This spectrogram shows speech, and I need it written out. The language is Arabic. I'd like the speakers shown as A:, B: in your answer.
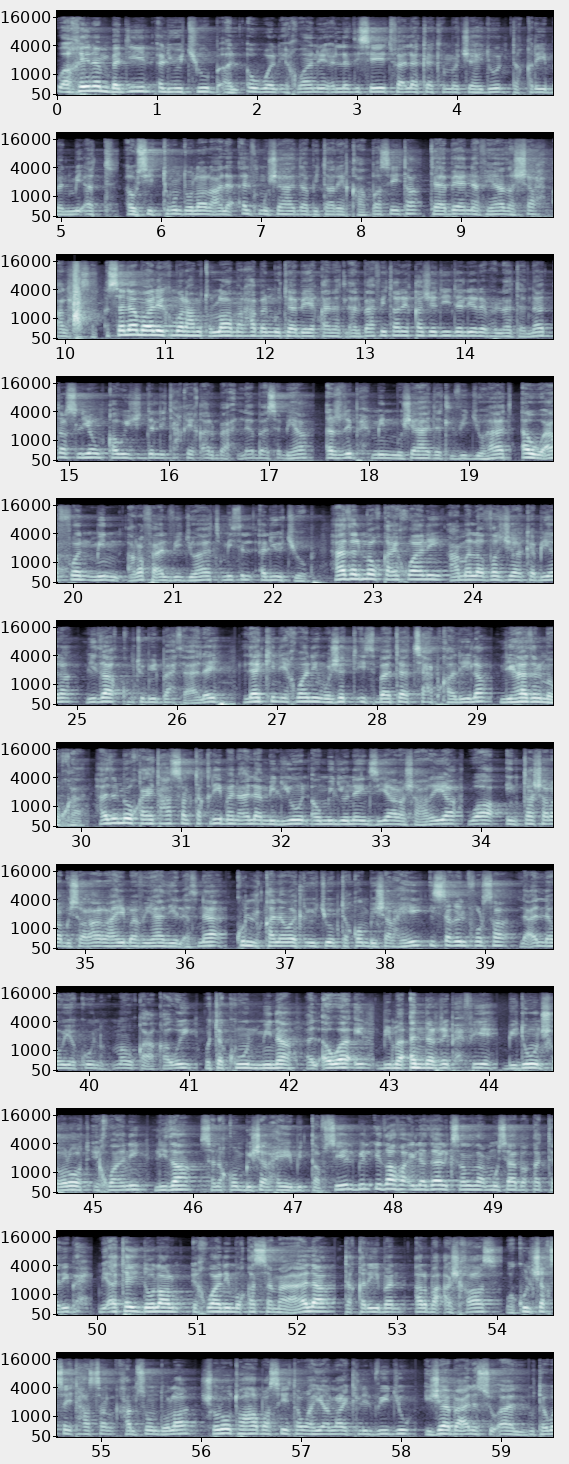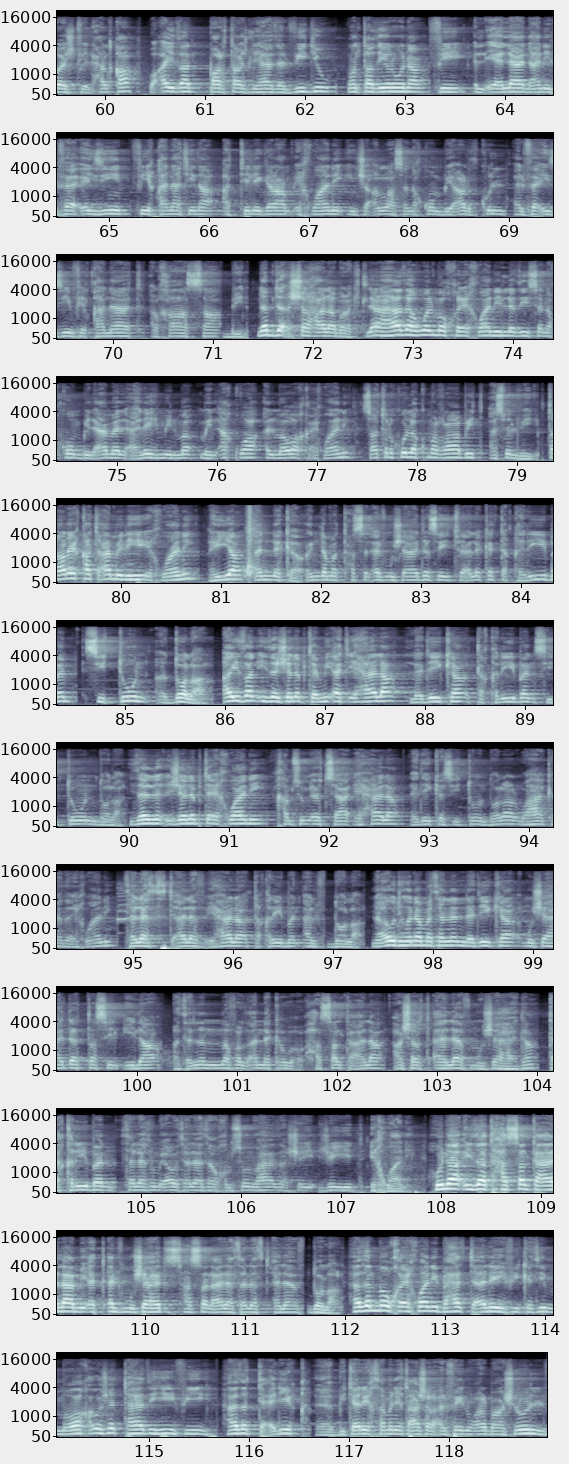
A: وأخيرا بديل اليوتيوب الأول إخواني الذي سيدفع لك كما تشاهدون تقريبا 100 أو 60 دولار على 1000 مشاهدة بطريقة بسيطة. تابعنا في هذا الشرح الحصري. السلام عليكم ورحمة الله. مرحبا متابعي قناة الأرباح في طريقة جديدة لربح الإنترنت. درس اليوم قوي جدا لتحقيق أرباح. لا بأس بها. الربح من مشاهدة الفيديوهات أو عفوا من رفع الفيديوهات مثل اليوتيوب. هذا الموقع إخواني عمل ضجة كبيرة لذا قمت بالبحث عليه. لكن إخواني وجدت إثباتات سحب قليلة لهذا الموقع. هذا الموقع يتحصل تقريبا على مليون أو مليونين زيارة شهرية وانتشر بسرعة رهيبة في هذه الأثناء. كل قنوات اليوتيوب تقوم بشرحه. استغل الفرصة لعله يكون موقع قوي وتكون من الأوائل بما أن الربح فيه بدون شروط إخواني. لذا سنقوم بشرحه بالتفصيل. بالإضافة إلى ذلك سنضع مسابقة ربح. 200 دولار إخواني مقسمة على تقريبا أربع أشخاص وكل شخص يتحصل 50 دولار. شروطها بسيطة وهي like للفيديو. إجابة على السؤال. المتواجد في الحلقة وأيضا partage لهذا الفيديو. وانتظرونا في الإعلان عن الفائزين في قناتنا التليجرام. إخواني إن شاء الله سنقوم بعرض كل الفائزين في القناة الخاصة بنا. نبدأ الشرح على بركة الله. هذا هو الموقع إخواني الذي سنقوم بالعمل عليه من من أقوى المواقع. إخواني سأترك لكم الرابط أسفل الفيديو. طريقة عمله إخواني هي أنك عندما تحصل 1000 مشاهدة سيدفع لك تقريبا 60 دولار. أيضا إذا جلبت 100 احالة لديك تقريبا 60 دولار. إذا جلبت إخواني 509 إحالة لديك 60 دولار وهكذا إخواني 3000 إحالة تقريبا 1000 دولار. نعود هنا مثلا لديك مشاهدات تصل إلى مثلا نفرض أنك حصلت على 10000 مشاهدة تقريبا 353 وهذا شيء جيد إخواني. هنا إذا تحصلت على 100000 مشاهدة تحصل على 3000 دولار. هذا الموقع إخواني بحثت عليه في كثير من المواقع وجدت هذه في هذا التعليق بتاريخ 18 2024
